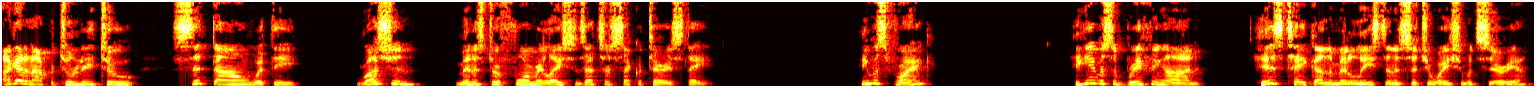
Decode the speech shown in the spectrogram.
I got an opportunity to sit down with the Russian Minister of Foreign Relations. That's her Secretary of State. He was frank. He gave us a briefing on his take on the Middle East and the situation with Syria.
